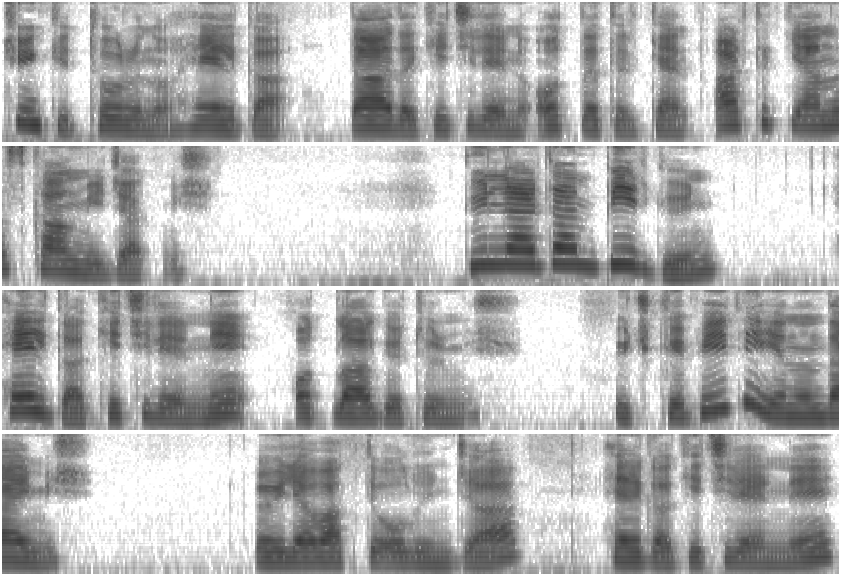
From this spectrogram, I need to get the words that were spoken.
Çünkü torunu Helga dağda keçilerini otlatırken artık yalnız kalmayacakmış. Günlerden bir gün Helga keçilerini otluğa götürmüş. Üç köpeği de yanındaymış. Öğle vakti olunca Helga keçilerini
